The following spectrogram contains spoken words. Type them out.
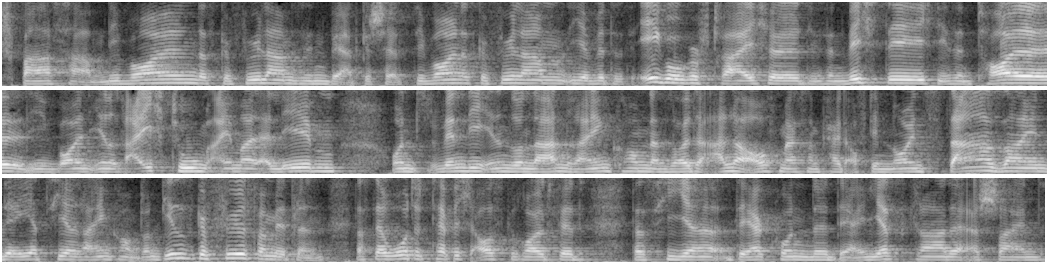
Spaß haben. Die wollen das Gefühl haben, sie sind wertgeschätzt. Die wollen das Gefühl haben, hier wird das Ego gestreichelt, die sind wichtig, die sind toll, die wollen ihren Reichtum einmal erleben. Und wenn die in so einen Laden reinkommen, dann sollte alle Aufmerksamkeit auf den neuen Star sein, der jetzt hier reinkommt. Und dieses Gefühl vermitteln, dass der rote Teppich ausgerollt wird, dass hier der Kunde, der jetzt gerade erscheint,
